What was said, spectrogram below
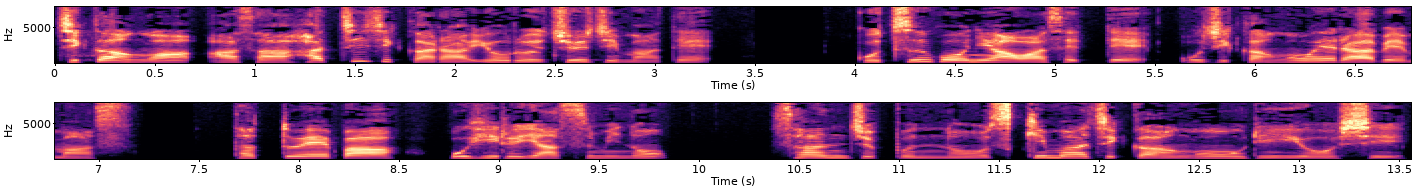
時間は朝8時から夜10時まで、ご都合に合わせてお時間を選べます。例えば、お昼休みの30分の隙間時間を利用し、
